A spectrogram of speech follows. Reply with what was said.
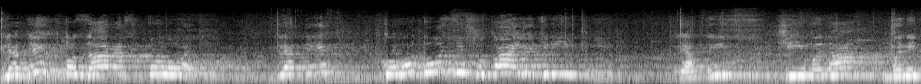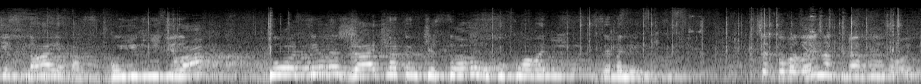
Для тих, хто зараз в полоні, для тих, кого досі шукають рідні, для тих, чиї імена ми не дізнаємось, бо їхні тіла досі лежать на тимчасово окупованій землі. Це хвилина для героїв,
